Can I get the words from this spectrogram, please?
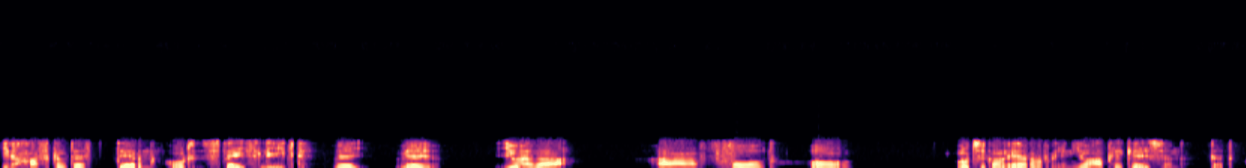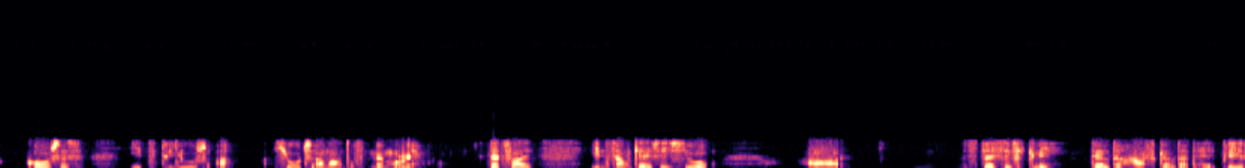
in Haskell there's a term called space leaked where where you have a, a fault or logical error in your application that causes it to use a huge amount of memory. That's why in some cases you uh, specifically tell the Haskell that, hey, please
